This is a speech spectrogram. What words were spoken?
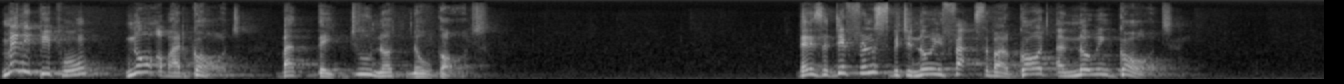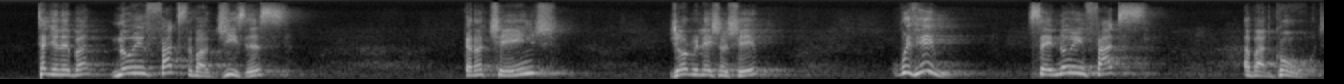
Many people know about God, but they do not know God. There is a difference between knowing facts about God and knowing God. Tell your neighbor, knowing facts about Jesus cannot change your relationship with Him. Say, knowing facts about God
